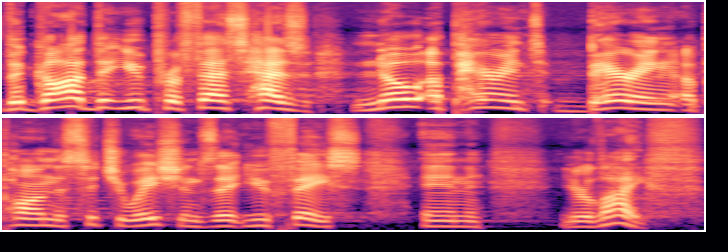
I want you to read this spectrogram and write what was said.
the God that you profess, has no apparent bearing upon the situations that you face in your life.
